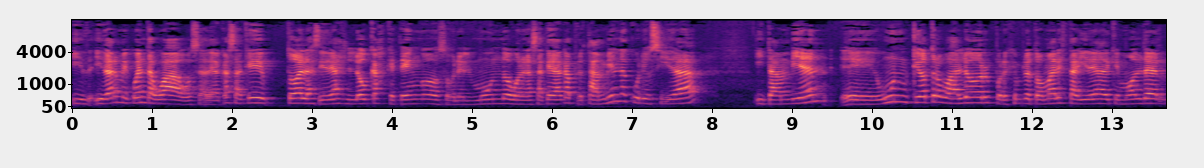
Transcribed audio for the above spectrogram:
y- y darme cuenta, wow, o sea, de acá saqué todas las ideas locas que tengo sobre el mundo, bueno, las saqué de acá, pero también la curiosidad y también eh, un que otro valor, por ejemplo, tomar esta idea de que Mulder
